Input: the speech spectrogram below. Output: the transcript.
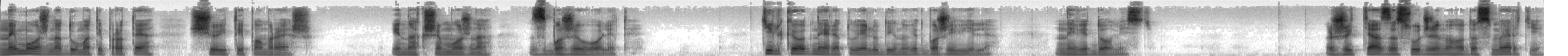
Не можна думати про те, що і ти помреш, інакше можна збожеволіти. Тільки одне рятує людину від божевілля невідомість. Життя засудженого до смерті,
